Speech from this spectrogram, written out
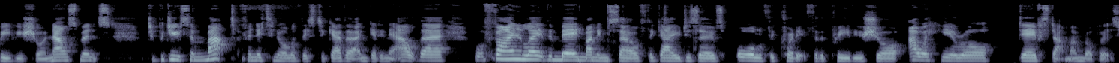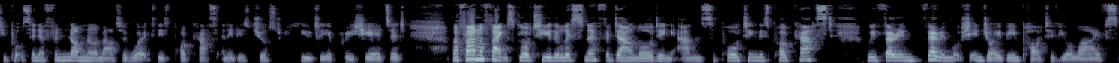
preview show announcements. To producer Matt for knitting all of this together and getting it out there. But finally, the main man himself, the guy who deserves all of the credit for the preview show, our hero, Dave Statman Roberts, who puts in a phenomenal amount of work to these podcasts, and it is just hugely appreciated. My final thanks go to you, the listener, for downloading and supporting this podcast. We very, very much enjoy being part of your lives.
